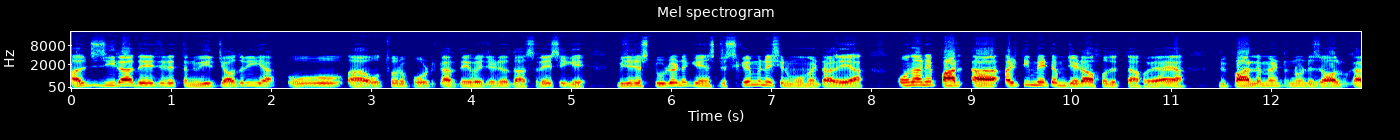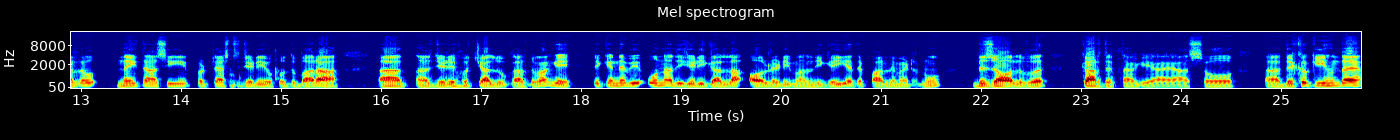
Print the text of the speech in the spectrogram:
ਅਲ ਜਜ਼ੀਰਾ ਦੇ ਜਿਹੜੇ ਤਨਵੀਰ ਚੌਧਰੀ ਆ, ਉਹ ਉਥੋਂ ਰਿਪੋਰਟ ਕਰਦੇ ਹੋਏ ਜਿਹੜੇ ਉਹ ਦੱਸ ਰਹੇ ਸੀਗੇ ਵੀ ਜਿਹੜੇ ਸਟੂਡੈਂਟ ਅਗੇਂਸਟ ਡਿਸਕ੍ਰਿਮੀਨੇਸ਼ਨ ਮੂਵਮੈਂਟ ਵਾਲੇ ਆ ਉਹਨਾਂ ਨੇ ਅਲਟੀਮੇਟਮ ਜਿਹੜਾ ਉਹ ਦਿੱਤਾ ਹੋਇਆ ਆ ਵੀ ਪਾਰਲੀਮੈਂਟ ਨੂੰ ਡਿਸੋਲਵ ਕਰ ਦਿਓ, ਨਹੀਂ ਤਾਂ ਅਸੀਂ ਪ੍ਰੋਟੈਸਟ ਜਿਹੜੇ ਉਹ ਦੁਬਾਰਾ ਜਿਹੜੇ ਉਹ ਚਾਲੂ ਕਰ ਦੇਵਾਂਗੇ ਤੇ ਕਹਿੰਦੇ ਵੀ ਉਹਨਾਂ ਦੀ ਜਿਹੜੀ ਗੱਲ ਆ ਆਲਰੇਡੀ ਮੰਨ ਲਈ ਗਈ ਹੈ ਤੇ ਪਾਰਲੀਮੈਂਟ ਨੂੰ ਡਿਸੋਲਵ ਕਰ ਦਿੱਤਾ ਗਿਆ ਆ। ਸੋ ਦੇਖੋ ਕੀ ਹੁੰਦਾ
